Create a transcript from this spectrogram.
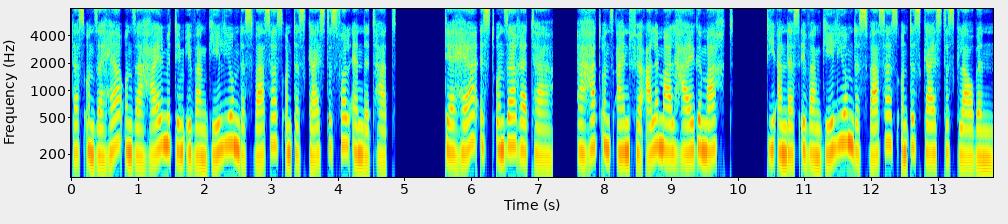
dass unser Herr unser Heil mit dem Evangelium des Wassers und des Geistes vollendet hat. Der Herr ist unser Retter. Er hat uns ein für allemal heil gemacht, die an das Evangelium des Wassers und des Geistes glauben.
